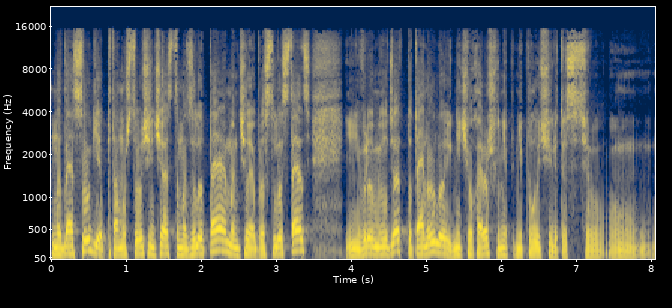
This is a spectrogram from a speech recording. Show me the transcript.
на досуге, потому что очень часто мы залетаем, мы начинаем просто листать, и время идет, потонуло, и ничего хорошего не, не получили. То есть, м,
